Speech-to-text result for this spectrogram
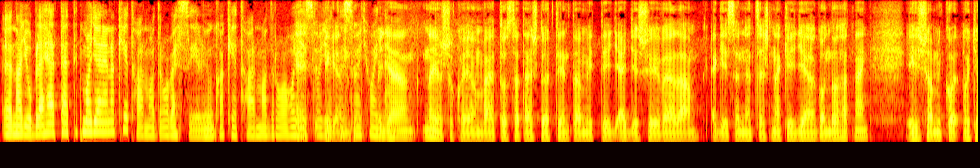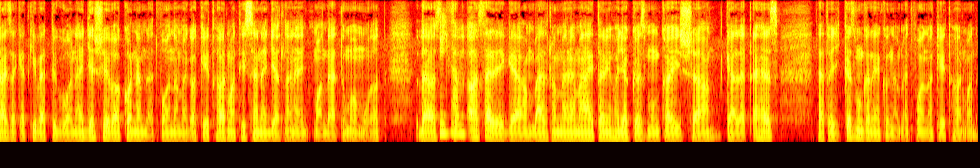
nagyobb lehet. Tehát itt magyarán a kétharmadról beszélünk, a kétharmadról, hogy ez, ez hogy igen, össze, hogy hogy ugye nem. nagyon sok olyan változtatás történt, amit így egyesével egészen neccesnek így elgondolhatnánk, és amikor, hogyha ezeket kivettük volna egyesével, akkor nem lett volna meg a kétharmad, hiszen egyetlen egy mandátumon múlott. De azt, azt elég bátran merem állítani, hogy a közmunka is kellett ehhez, tehát hogy közmunka nélkül nem lett volna kétharmad.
